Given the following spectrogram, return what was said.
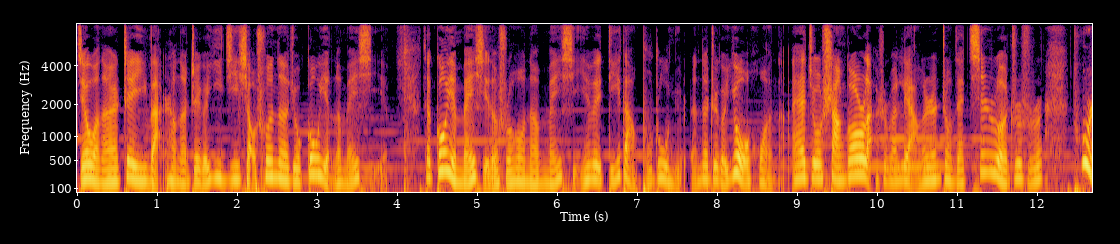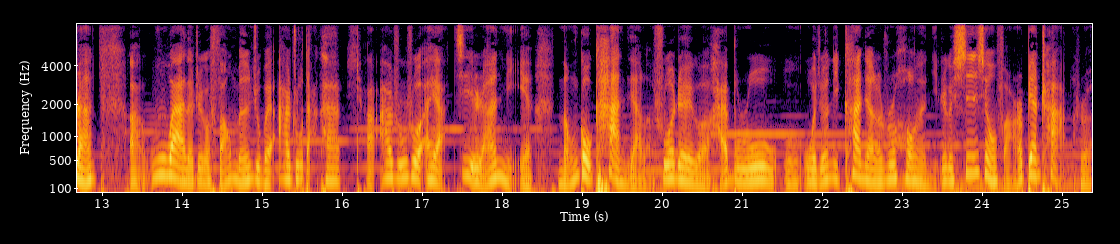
结果呢，这一晚上呢，这个一姬小春呢就勾引了梅喜，在勾引梅喜的时候呢，梅喜因为抵挡不住女人的这个诱惑呢，哎，就上钩了，是吧？两个人正在亲热之时，突然，啊，屋外的这个房门就被阿竹打开，啊，阿竹说：“哎呀，既然你能够看见了，说这个还不如，我觉得你看见了之后呢，你这个心性反而变差了，是吧？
